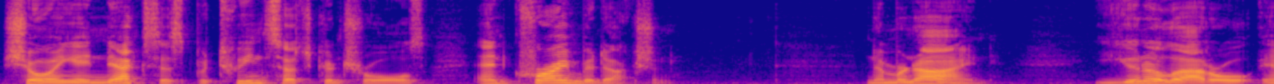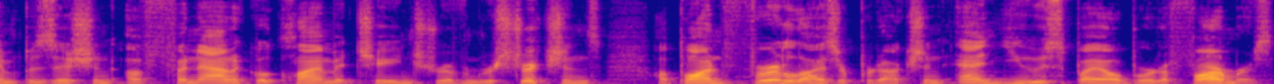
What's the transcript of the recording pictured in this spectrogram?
showing a nexus between such controls and crime reduction. Number 9. Unilateral imposition of fanatical climate change driven restrictions upon fertilizer production and use by Alberta farmers,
